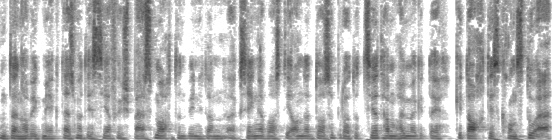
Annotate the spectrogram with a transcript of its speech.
und dann habe ich gemerkt, dass mir das sehr viel Spaß macht und wenn ich dann gesehen habe, was die anderen da so produziert haben, habe ich mir gedacht, das kannst du auch.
